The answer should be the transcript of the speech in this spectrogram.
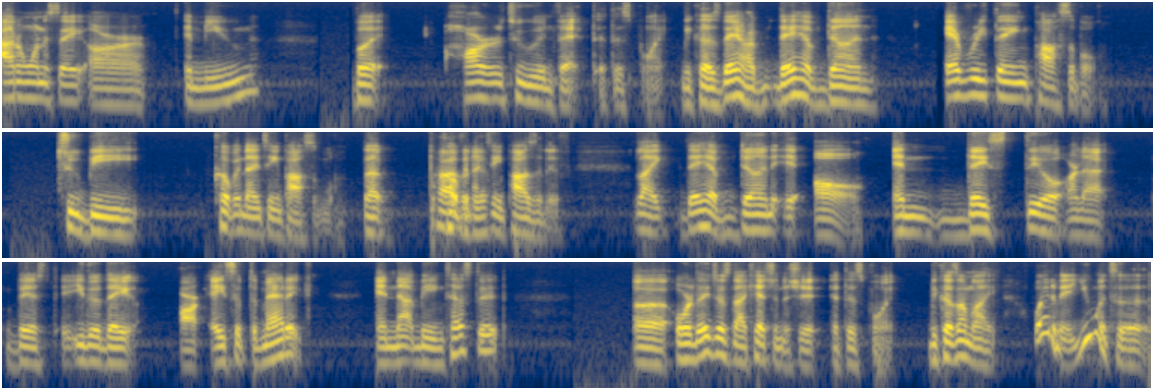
I don't want to say are immune, but harder to infect at this point because they are they have done everything possible to be COVID-19 possible. Uh, Positive. COVID-19 positive. Like they have done it all and they still are not this either they are asymptomatic and not being tested uh or they just not catching the shit at this point because i'm like wait a minute you went to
